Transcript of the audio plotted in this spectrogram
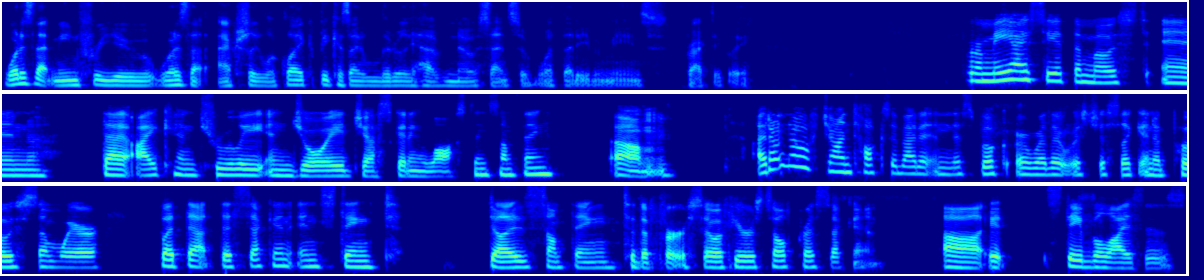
What does that mean for you? What does that actually look like because I literally have no sense of what that even means practically. For me, I see it the most in that I can truly enjoy just getting lost in something. Um, I don't know if John talks about it in this book or whether it was just like in a post somewhere, but that the second instinct does something to the first. So if you're a self-pressed second, uh, it stabilizes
